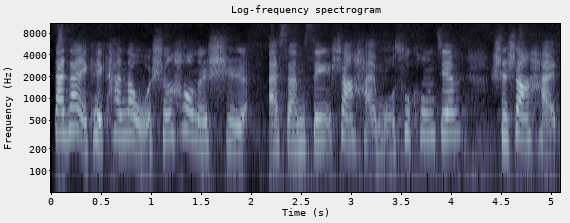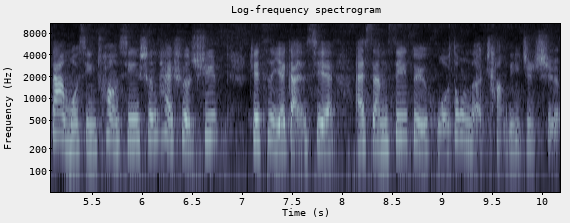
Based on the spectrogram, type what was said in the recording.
大家也可以看到我身后呢是 SMC 上海魔速空间，是上海大模型创新生态社区。这次也感谢 SMC 对活动的场地支持。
